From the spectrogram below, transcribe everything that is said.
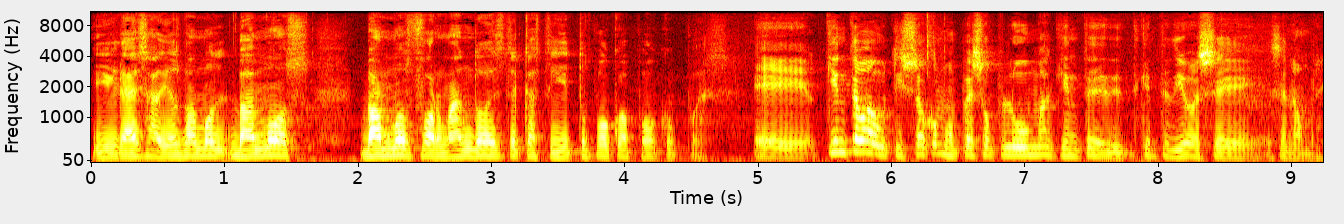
y gracias a Dios vamos, vamos, vamos formando este castillito poco a poco, pues. Eh, ¿Quién te bautizó como peso pluma? ¿Quién te, quién te dio ese, ese nombre?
